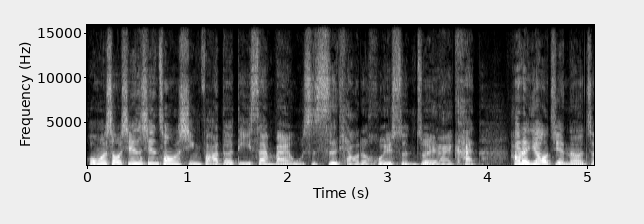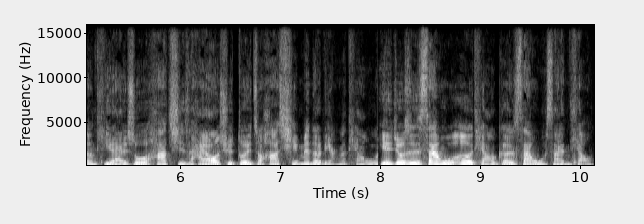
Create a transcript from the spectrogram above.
我们首先先从刑法的第三百五十四条的毁损罪来看，它的要件呢，整体来说，它其实还要去对照它前面的两个条文，也就是三五二条跟三五三条。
